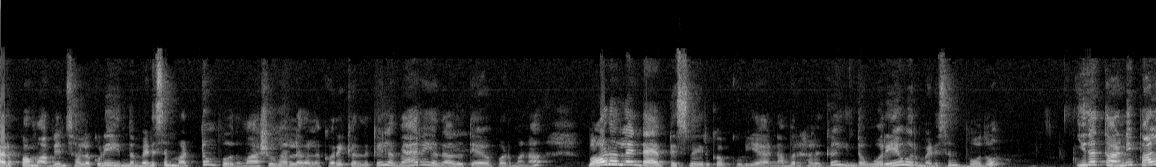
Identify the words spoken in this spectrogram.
கற்பம் அப்படின்னு சொல்லக்கூடிய இந்த மெடிசன் மட்டும் போதுமா? சுகர் லெவலை குறைக்கிறதுக்கு இல்லை வேற ஏதாவது தேவைப்படுமானா? பார்டர்லைன் டயபிட்டிஸில் இருக்கக்கூடிய நபர்களுக்கு இந்த ஒரே ஒரு மெடிசன் போதும். இதை தாண்டி பல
